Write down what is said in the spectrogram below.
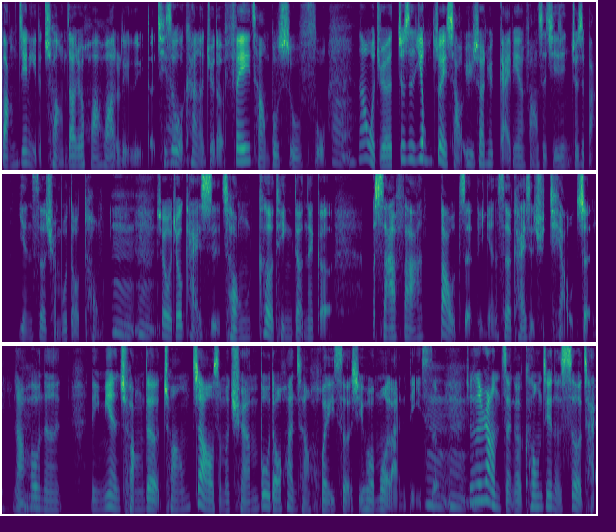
房间里的床罩就花花绿绿的，其实我看了觉得非常不舒服。嗯。那我觉得就是用最少预算去改变的方式，其实你就是把。颜色全部都统一，嗯嗯，所以我就开始从客厅的那个沙发抱枕的颜色开始去调整，然后呢，里面床的床罩什么全部都换成灰色系或莫兰迪色，嗯，就是让整个空间的色彩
